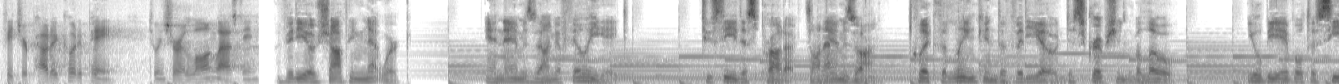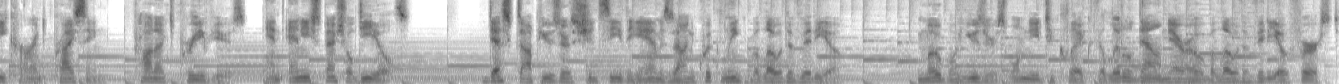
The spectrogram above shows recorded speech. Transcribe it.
feature powder coated paint to ensure a long lasting Video Shopping Network, an Amazon affiliate. To see this product on Amazon, Click the link in the video description below. You'll be able to see current pricing, product previews, and any special deals. Desktop users should see the Amazon quick link below the video. Mobile users will need to click the little down arrow below the video first.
